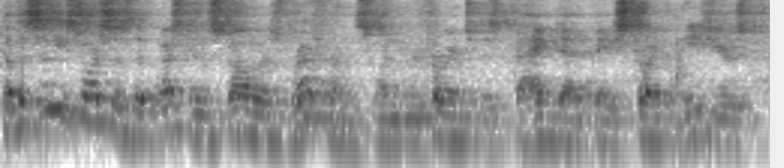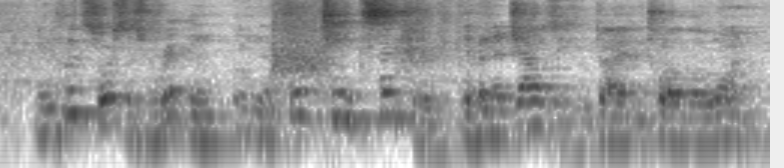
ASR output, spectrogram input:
But the Sunni sources that Western scholars reference when referring to this Baghdad-based strife in these years include sources written in the 13th century, Ibn al-Jawzi, who died in 1201,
